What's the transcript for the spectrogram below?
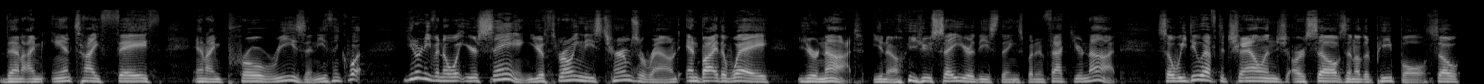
than I'm anti faith and I'm pro reason. You think, what? You don't even know what you're saying. You're throwing these terms around. And by the way, you're not. You know, you say you're these things, but in fact, you're not. So we do have to challenge ourselves and other people. So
